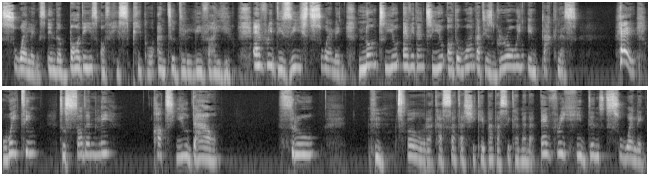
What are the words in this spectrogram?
swellings in the bodies of his people and to deliver you. Every diseased swelling known to you, evident to you, or the one that is growing in darkness. Hey, waiting to suddenly cut you down through. Hmm, oh, Rakasata Shikebata Sikamana. Every hidden swelling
